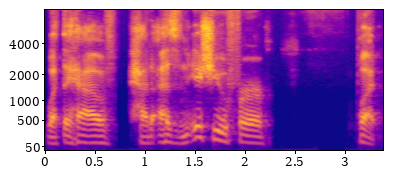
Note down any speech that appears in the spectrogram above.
what they have had as an issue for what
